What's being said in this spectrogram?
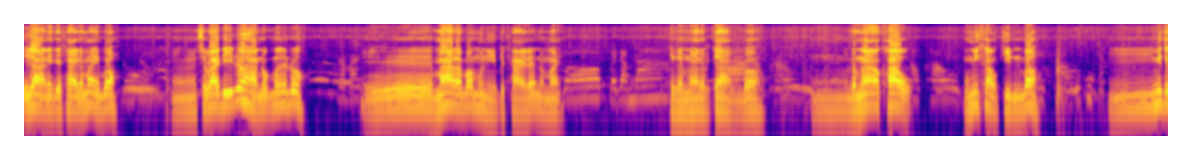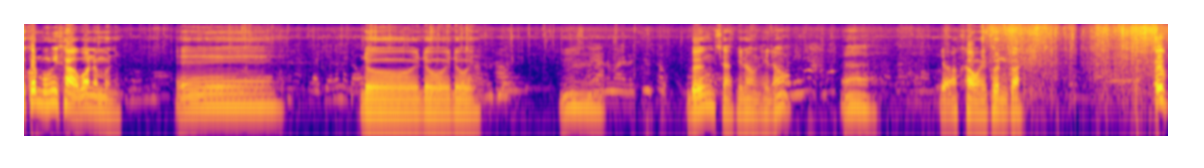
อีหล่านี่ก็ขายหน่อไม้บ่อืมสบายดีด้วยหานบมือดูเออมาแล้วบ่มื้อนี้ไปขายแล้วหน่อไม้บอไปดำนาไปดำนารับจ้างบ่อืมดำนาเอาข้าวเอาเข้าบ่มีข้าวกินบ่เขาอืมมีแต่คนบ่มีข้าวบ่นำมันเอ๊ะ โดยโดยโดยอืมเบิ้งสาพี่น้องเห็นเนาะอ่าเดี๋ยวเอาเข่าให้เพิ่นก่อนอึ๊บ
